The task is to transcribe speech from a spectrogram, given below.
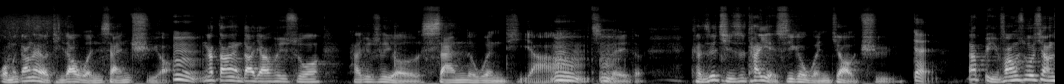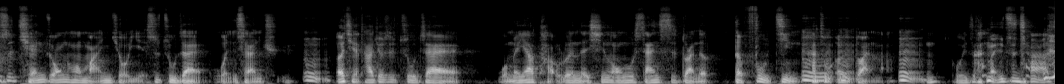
我们刚才有提到文山区哦，嗯，那当然大家会说它就是有山的问题啊，嗯之类的。可是其实它也是一个文教区，对。那比方说像是前总统马英九也是住在文山区，嗯，而且他就是住在我们要讨论的新隆路三四段的的附近，他住二段嘛。嗯嗯，我一直干嘛一直讲他住？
